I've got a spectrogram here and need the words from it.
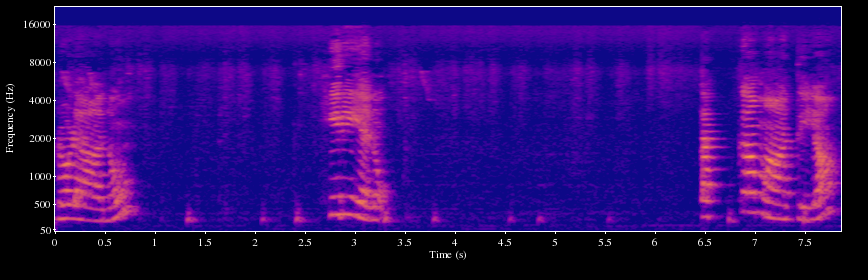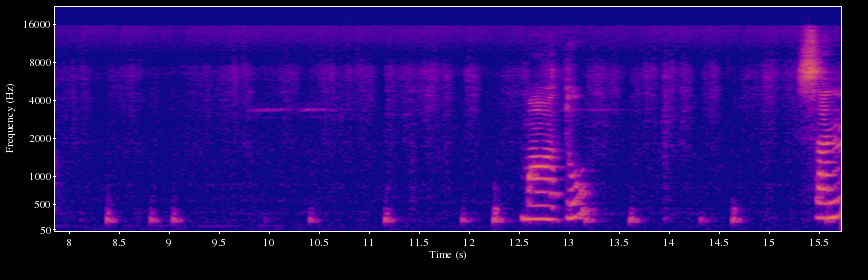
ರೊಳಾನು ಹಿರಿಯನು. ತಕ್ಕ ಮಾತೆಯ ಮಾತು ಸನ್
